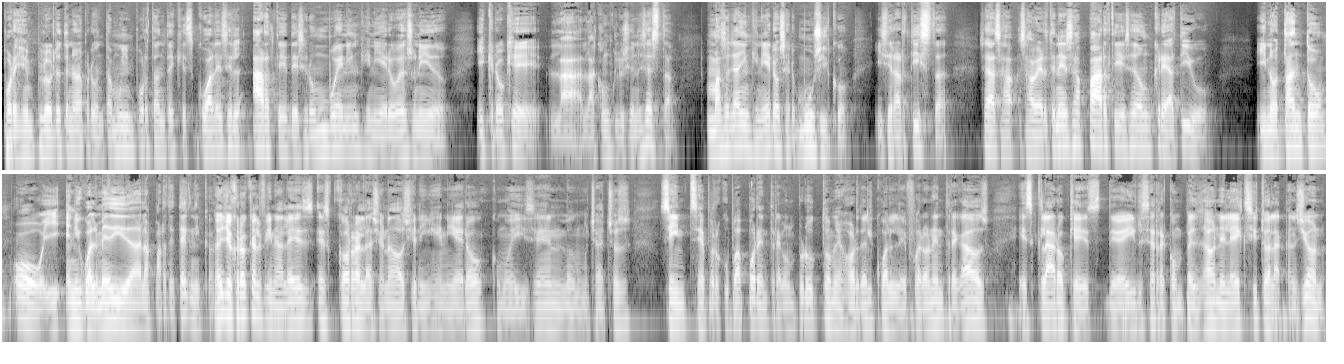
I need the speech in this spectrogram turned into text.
Por ejemplo, yo tenía una pregunta muy importante que es ¿cuál es el arte de ser un buen ingeniero de sonido? Y creo que la, la conclusión es esta. Más allá de ingeniero, ser músico y ser artista. O sea, sa- saber tener esa parte y ese don creativo. Y no tanto, o en igual medida, la parte técnica. No, yo creo que al final es, es correlacionado. Si el ingeniero, como dicen los muchachos, se, se preocupa por entregar un producto mejor del cual le fueron entregados, es claro que es- debe irse recompensado en el éxito de la canción.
